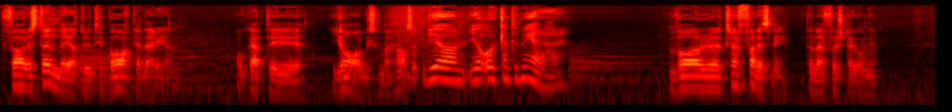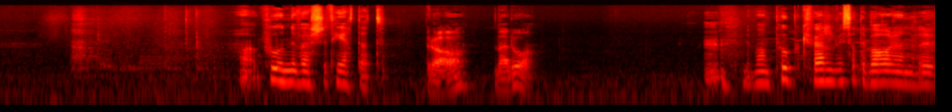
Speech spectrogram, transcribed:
Föreställ dig att du är tillbaka där igen. Och att det är jag som är han. Så Björn, jag orkar inte med det här. Var eh, träffades ni den där första gången? Ja, På universitetet. Bra. När då? Det var en pubkväll, vi satt i baren. Eller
